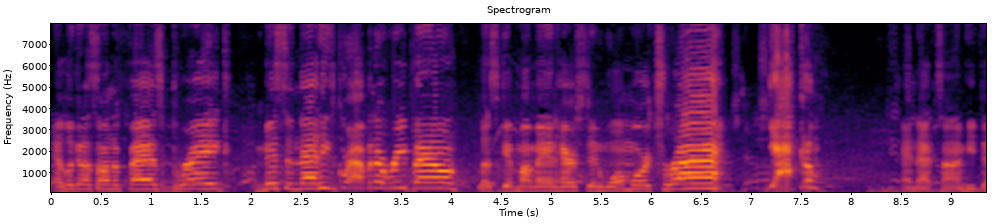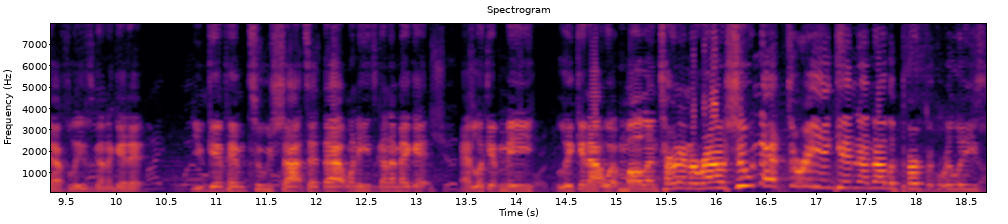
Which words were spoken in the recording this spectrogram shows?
And look at us on the fast break. Missing that. He's grabbing a rebound. Let's give my man Hairston one more try. Yak him. And that time he definitely is going to get it. You give him two shots at that one, he's going to make it. And look at me leaking out with Mullin, turning around, shooting that three and getting another perfect release.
